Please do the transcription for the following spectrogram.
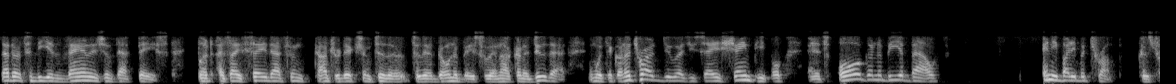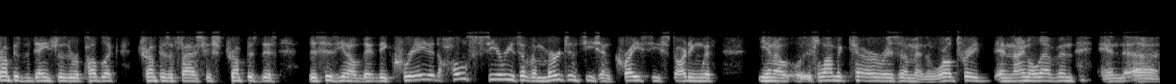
that are to the advantage of that base. But as I say, that's in contradiction to the to their donor base, so they're not going to do that. And what they're going to try to do, as you say, is shame people, and it's all going to be about anybody but Trump because Trump is the danger to the republic. Trump is a fascist. Trump is this. This is, you know, they, they created a whole series of emergencies and crises, starting with, you know, Islamic terrorism and the World Trade and 9/11, and, uh,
